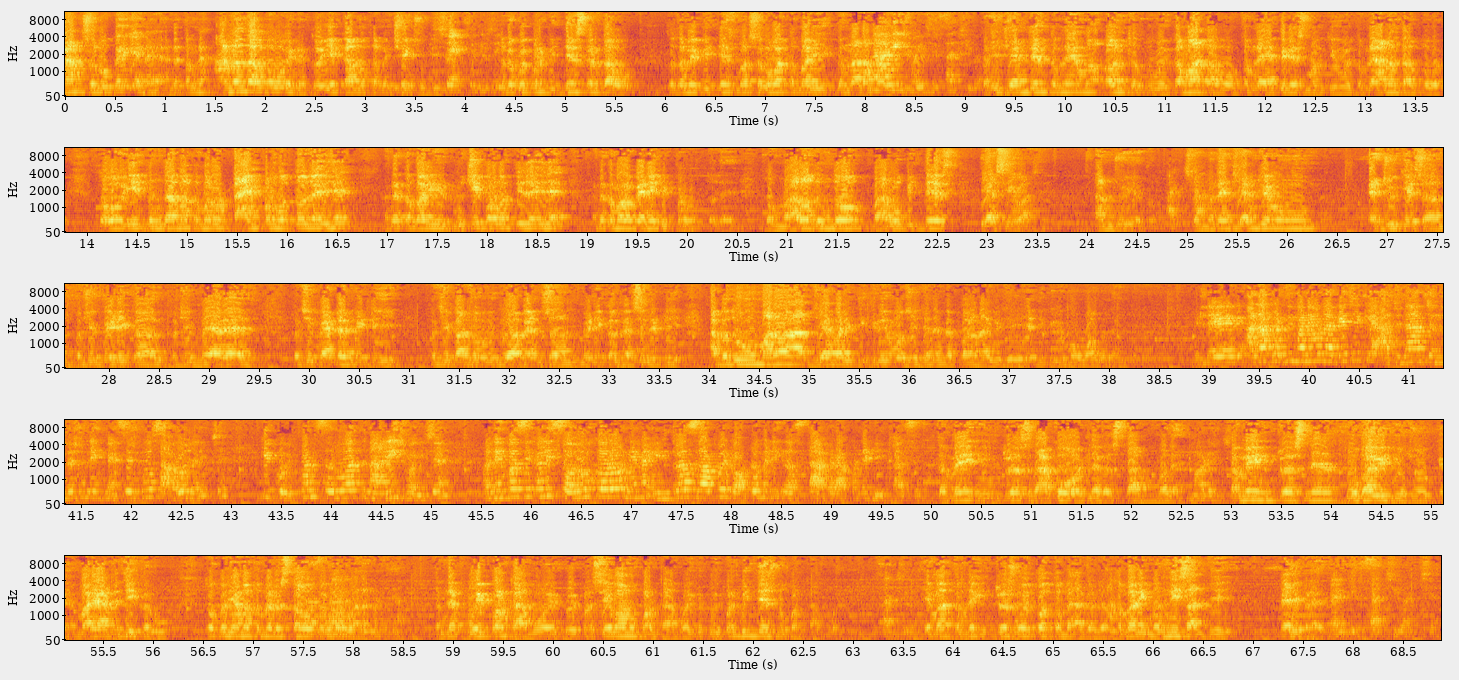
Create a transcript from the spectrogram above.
કામ શરૂ કરીએ ને અને તમને આનંદ આવતો હોય ને તો એ કામ તમે છેક સુધી તમે કોઈ પણ બિઝનેસ કરતા હો તો તમે બિઝનેસમાં શરૂઆત તમારી એકદમ નાના પછી જેમ જેમ તમને એમાં અર્ન થતું હોય કમાતા હો તમને હેપીનેસ મળતી હોય તમને આનંદ આવતો હોય તો એ ધંધામાં તમારો ટાઈમ પણ વધતો જાય છે અને તમારી રુચિ પણ વધતી જાય છે અને તમારો બેનિફિટ પણ વધતો જાય છે. તો મારો ધંધો મારો બિઝનેસ એ આ સેવા છે. આમ જોઈએ તો. મને જેમ જેમ હું એજ્યુકેશન પછી મેડિકલ પછી મેરેજ પછી મેટર્નિટી પછી પાછું વિધવા પેન્શન મેડિકલ ફેસિલિટી આ બધું હું મારા જે મારી દીકરીઓ છે જેને મેં પરણાવી છે એ દીકરીઓમાં હું આ બધા એટલે આના પરથી મને એવું લાગે છે કે આજના જનરેશન એક મેસેજ બહુ સારો જાય છે કે કોઈ પણ શરૂઆત નાની જ હોય છે અને બસ એ ખાલી શરૂ કરો અને એમાં ઇન્ટરેસ્ટ રાખો એટલે ઓટોમેટિક રસ્તા આગળ આપણને દેખાશે તમે ઇન્ટરેસ્ટ રાખો એટલે રસ્તા મળે. તમે ઇન્ટરેસ્ટ ને થોભાવી દો છો કે મારે આ નથી કરવું તો પછી આમાં તમને રસ્તાઓ કોઈ મળવાના નથી. તમને કોઈ પણ કામ હોય કોઈ પણ સેવાનું પણ કામ હોય કે કોઈ પણ બિઝનેસનું પણ કામ હોય એમાં તમને ઇન્ટરેસ્ટ હોય તો તમે આગળ જાઓ. તમારી મનની શાંતિ પહેલી પ્રાયોરિટી સાચી વાત છે.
